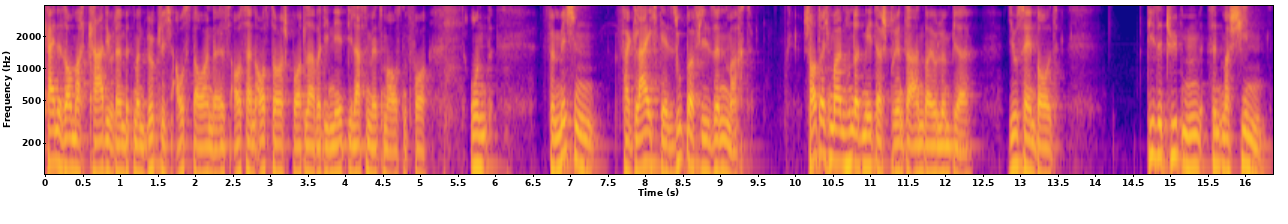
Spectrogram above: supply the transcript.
Keine Sau macht Cardio, damit man wirklich ausdauernder ist, außer ein Ausdauersportler, aber die, ne-, die lassen wir jetzt mal außen vor. Und für mich ein Vergleich, der super viel Sinn macht. Schaut euch mal einen 100-Meter-Sprinter an bei Olympia. Usain Bolt. Diese Typen sind Maschinen.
